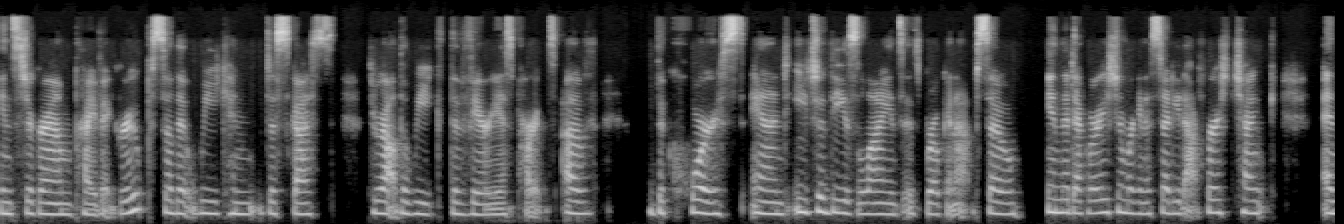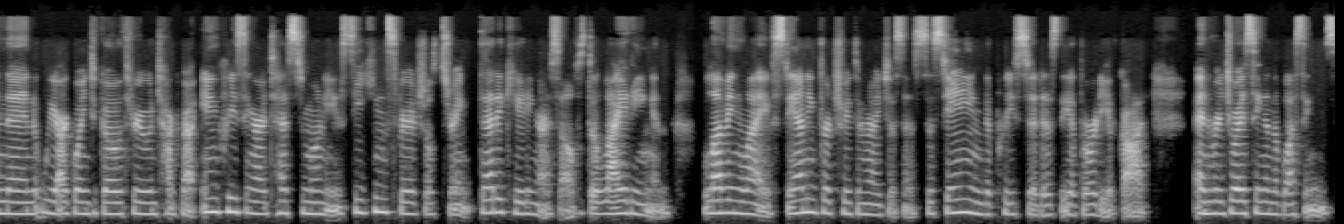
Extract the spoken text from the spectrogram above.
Instagram private group so that we can discuss throughout the week the various parts of the course. And each of these lines is broken up. So in the declaration, we're going to study that first chunk and then we are going to go through and talk about increasing our testimonies, seeking spiritual strength, dedicating ourselves, delighting and loving life, standing for truth and righteousness, sustaining the priesthood as the authority of God, and rejoicing in the blessings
